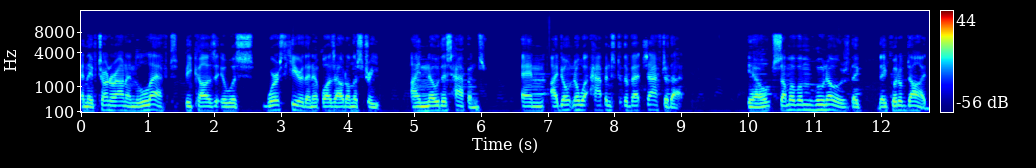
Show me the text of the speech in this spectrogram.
and they've turned around and left because it was worse here than it was out on the street. I know this happens. And I don't know what happens to the vets after that. You know, some of them, who knows, they, they could have died.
